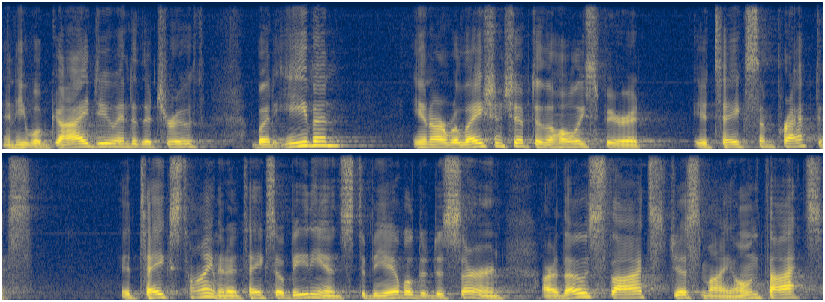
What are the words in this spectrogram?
and He will guide you into the truth. But even in our relationship to the Holy Spirit, it takes some practice. It takes time and it takes obedience to be able to discern are those thoughts just my own thoughts,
